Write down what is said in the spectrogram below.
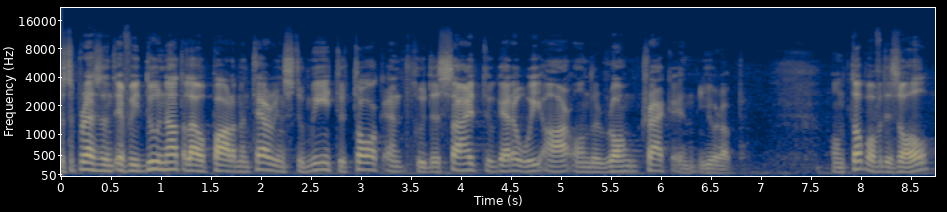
Mr. President, if we do not allow parliamentarians to meet, to talk and to decide together, we are on the wrong track in Europe. On top of this all,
